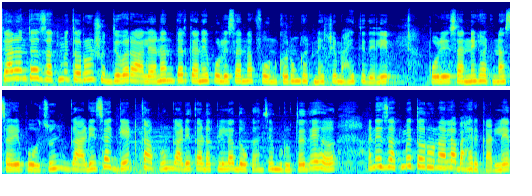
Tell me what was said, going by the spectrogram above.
त्यानंतर जखमी तरुण शुद्धीवर आल्यानंतर त्याने पोलिसांना फोन करून घटनेची माहिती दिली. पोलिसांनी घटनास्थळी पोहोचून गाडीचा गेट कापून गाडीत अडकलेल्या दोघांचे मृतदेह आणि जखमी तरुणाला बाहेर काढले.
